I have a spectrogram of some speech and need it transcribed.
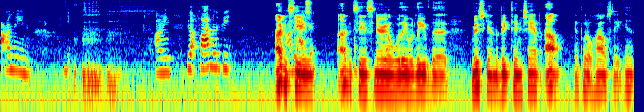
I mean, I mean, you got five undefeated. I could I see mean, I said- I could see a scenario where they would leave the Michigan, the Big Ten champ, out and put Ohio State in.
